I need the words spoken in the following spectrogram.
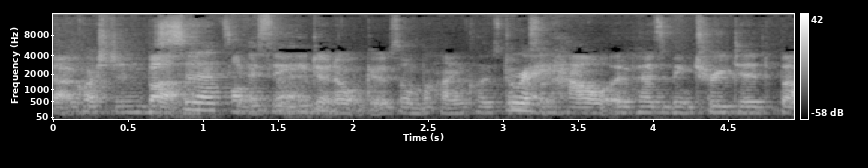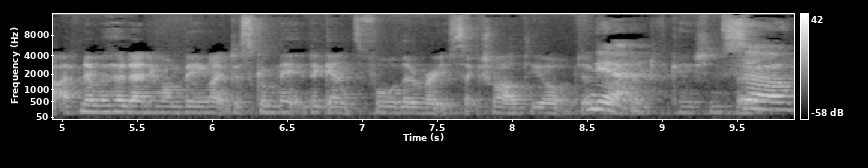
that question. But So that's good, obviously, but- you don't know what goes on behind closed doors Right. and how au pairs are being treated. But I've never heard anyone being like discriminated against for their race, sexuality, or gender Yeah. identification. So, So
